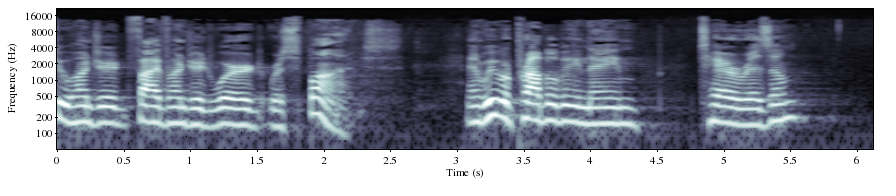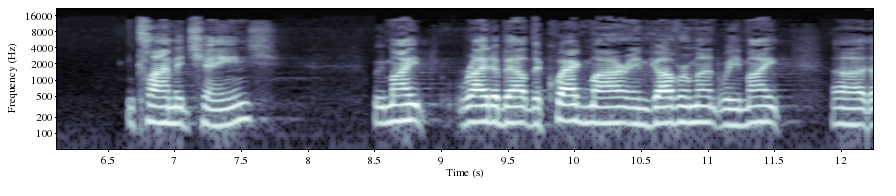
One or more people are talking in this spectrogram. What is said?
200, 500 word response. And we would probably name terrorism, and climate change. We might write about the quagmire in government. We might uh,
